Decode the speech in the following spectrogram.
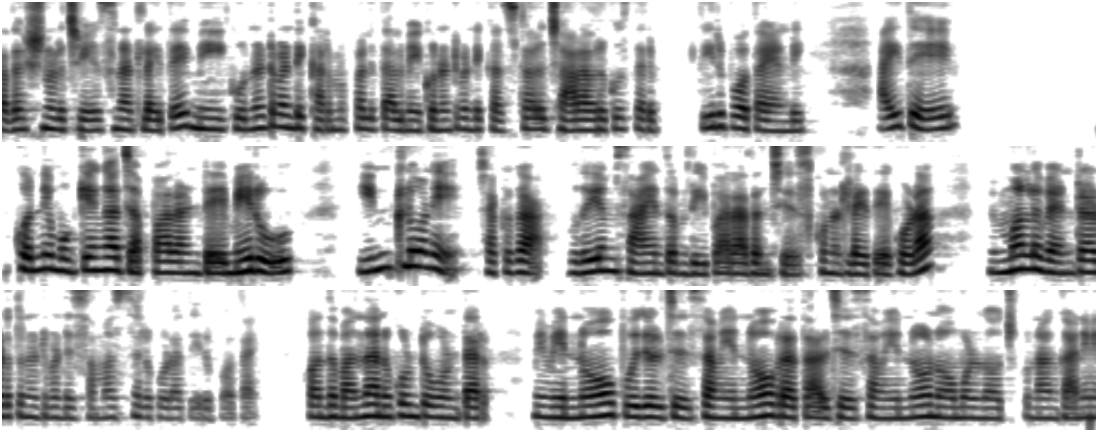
ప్రదక్షిణలు చేసినట్లయితే మీకున్నటువంటి కర్మ ఫలితాలు మీకున్నటువంటి కష్టాలు చాలా వరకు సరి తీరిపోతాయండి. అయితే కొన్ని ముఖ్యంగా చెప్పాలంటే మీరు ఇంట్లోనే చక్కగా ఉదయం సాయంత్రం దీపారాధన చేసుకున్నట్లయితే కూడా మిమ్మల్ని వెంటాడుతున్నటువంటి సమస్యలు కూడా తీరిపోతాయి. కొంతమంది అనుకుంటూ ఉంటారు మేము ఎన్నో పూజలు చేస్తాం ఎన్నో వ్రతాలు చేస్తాం ఎన్నో నోములు నోచుకున్నాం కానీ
